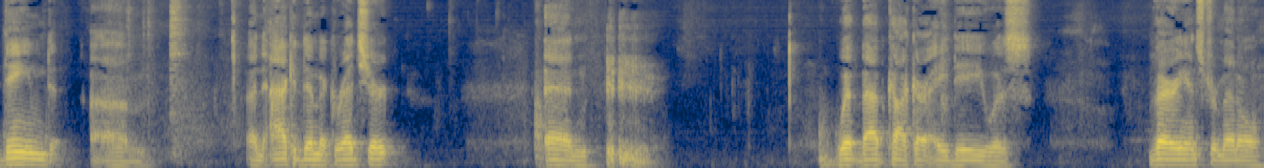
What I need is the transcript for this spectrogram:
deemed um, an academic red shirt, and Whit Babcock, our AD, was very instrumental.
